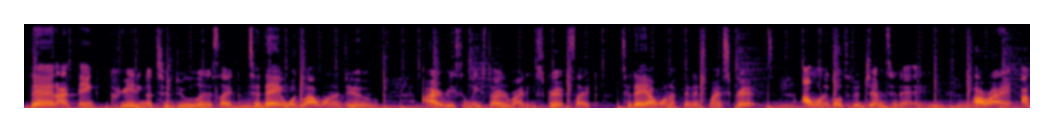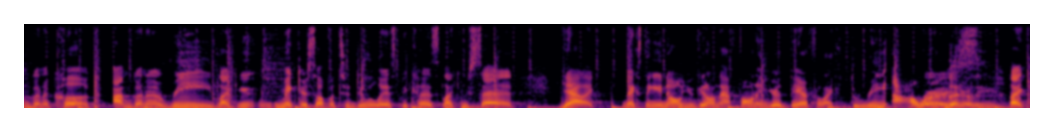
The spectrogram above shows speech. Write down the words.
Then I think creating a to-do list, like mm. today, what do I want to do? I recently started writing scripts. Like today, I want to finish my script. I want to go to the gym today. Mm-hmm. All right, I'm gonna cook. I'm gonna read. Like you make yourself a to-do list because, like you said, yeah, like next thing you know, you get on that phone and you're there for like three hours. Right. Literally. Like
